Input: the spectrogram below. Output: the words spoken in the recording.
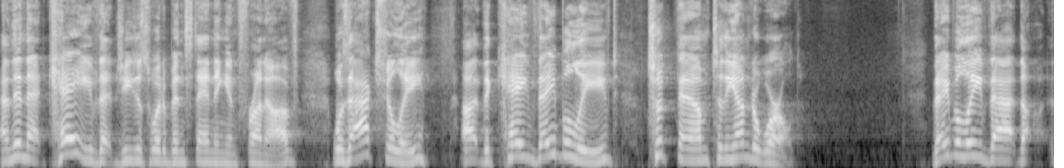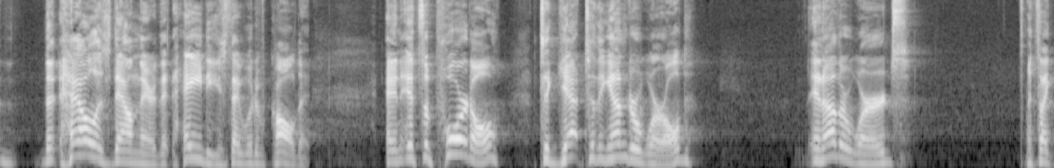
And then that cave that Jesus would have been standing in front of was actually uh, the cave they believed took them to the underworld. They believe that, the, that hell is down there, that Hades, they would have called it. And it's a portal to get to the underworld. In other words, it's like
